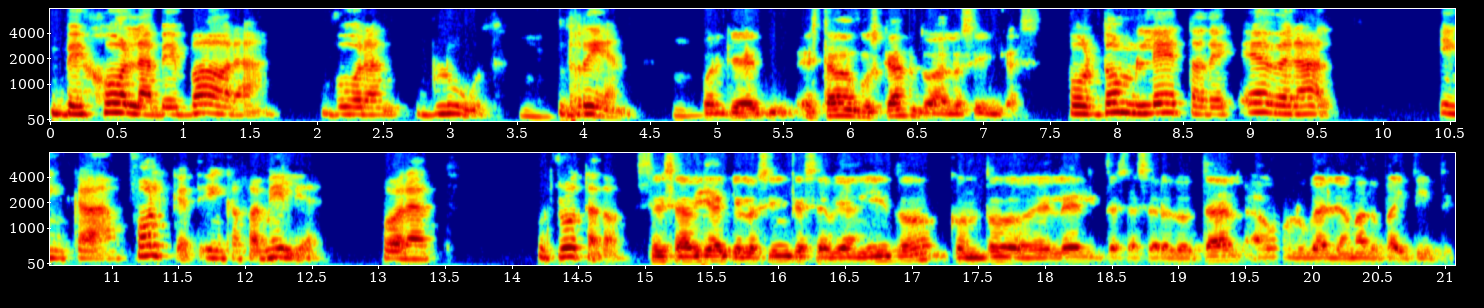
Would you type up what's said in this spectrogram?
behålla, bevara våran blod Mm. ren. Mm. porque estaban buscando a los incas. För de letade överallt, inka-folket, inka-familjer, för att dem. Se sabía que los incas se habían ido con todo el élite sacerdotal a un lugar llamado Paititi.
